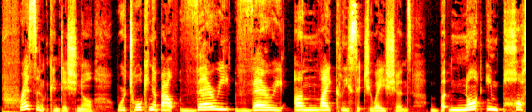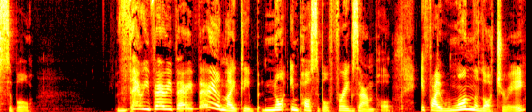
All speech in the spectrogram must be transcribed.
present conditional, we're talking about very, very unlikely situations, but not impossible. Very, very, very, very unlikely, but not impossible. For example, if I won the lottery,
